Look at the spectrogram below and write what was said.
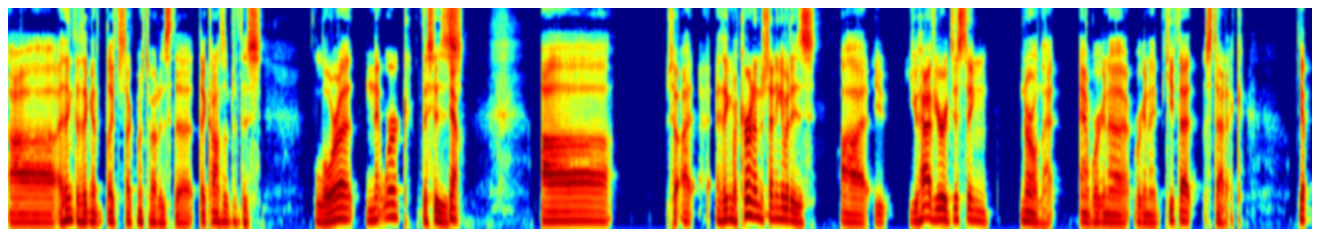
Uh, I think the thing I'd like to talk most about is the the concept of this LoRa network. This is, Yeah. uh, so I I think my current understanding of it is, uh, you you have your existing neural net, and we're gonna we're gonna keep that static. Yep.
